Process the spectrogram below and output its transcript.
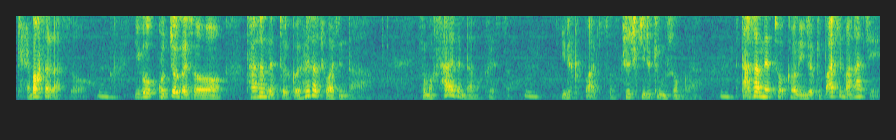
개박살 났어. 음. 이거 고점에서 다산 네트워크 회사 좋아진다. 이거 막 사야 된다 막 그랬어. 음. 이렇게 빠졌어. 주식 이렇게 무서운 거야. 음. 다산 네트워크는 이렇게 빠질만 하지.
